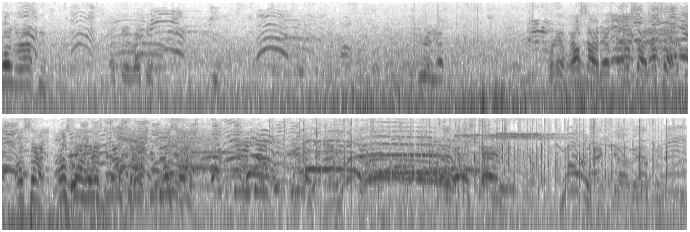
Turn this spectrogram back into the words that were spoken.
further, Aston. Right there, right there. You ready, Aston? Bring it outside, Aston, outside, outside, outside, outside, Aston, outside, outside. Nice job, Aston. Nice job, Aston.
